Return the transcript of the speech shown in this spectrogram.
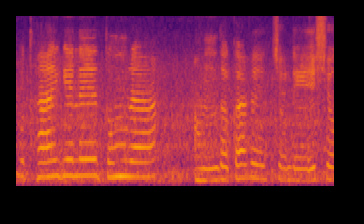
কোথায় গেলে তোমরা অন্ধকারে চলে এসো?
